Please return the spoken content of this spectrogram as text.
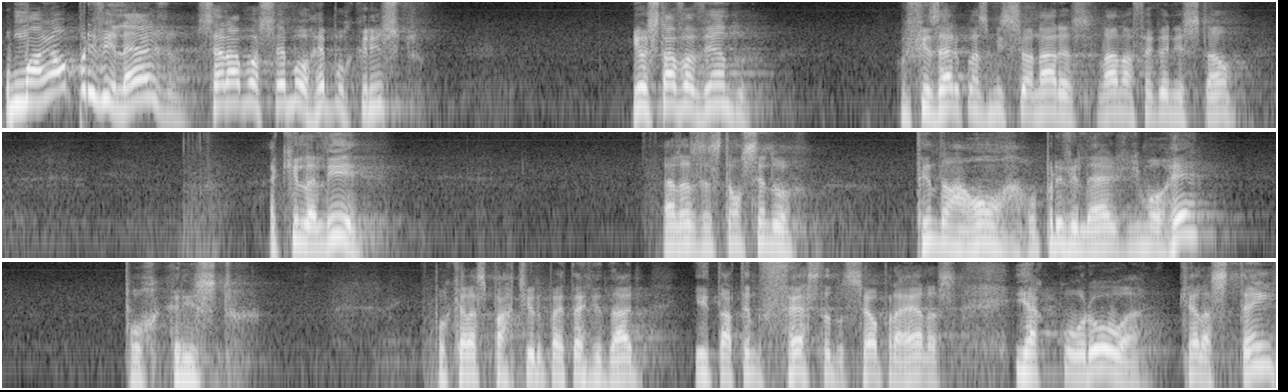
O maior privilégio será você morrer por Cristo. Eu estava vendo o que fizeram com as missionárias lá no Afeganistão. Aquilo ali, elas estão sendo, tendo a honra, o privilégio de morrer por Cristo. Porque elas partiram para a eternidade e está tendo festa do céu para elas, e a coroa que elas têm,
